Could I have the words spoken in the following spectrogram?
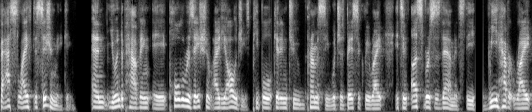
fast life decision making and you end up having a polarization of ideologies. People get into supremacy, which is basically, right, it's an us versus them. It's the we have it right,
